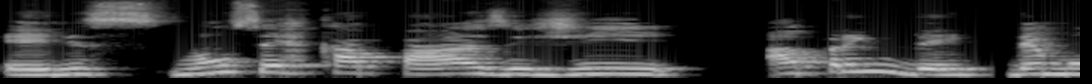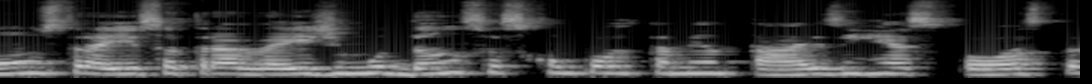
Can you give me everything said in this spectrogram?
eles vão ser capazes de aprender. Demonstra isso através de mudanças comportamentais em resposta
